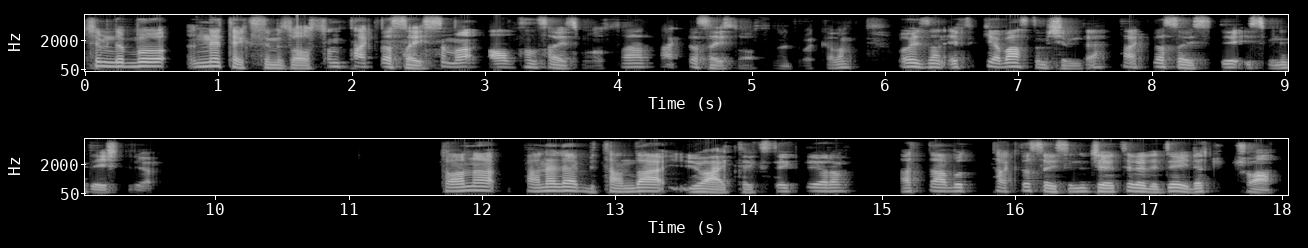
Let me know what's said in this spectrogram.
Şimdi bu ne text'imiz olsun? Takla sayısı mı? Altın sayısı mı olsa? Takla sayısı olsun hadi bakalım. O yüzden F2'ye bastım şimdi. Takla sayısı diye ismini değiştiriyorum. Sonra panele bir tane daha UI text ekliyorum. Hatta bu takla sayısını CTRL D ile çoğalttım.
